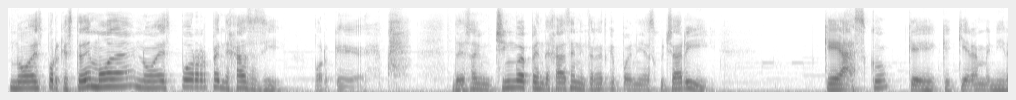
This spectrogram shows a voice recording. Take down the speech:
No es porque esté de moda, no es por pendejadas así. Porque ah, de eso hay un chingo de pendejadas en internet que pueden ir a escuchar y qué asco que, quieran venir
